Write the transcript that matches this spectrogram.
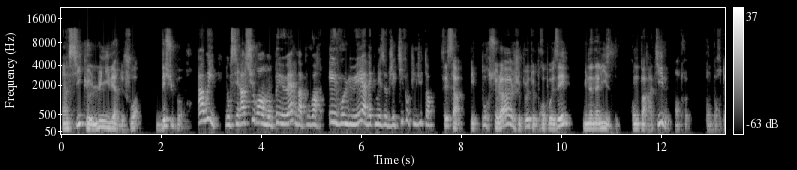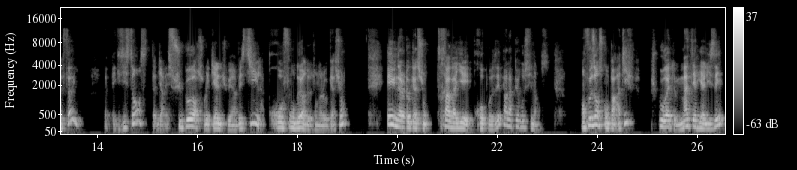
ainsi que l'univers de choix des supports. Ah oui, donc c'est rassurant, mon PER va pouvoir évoluer avec mes objectifs au fil du temps. C'est ça. Et pour cela, je peux te proposer une analyse comparative entre ton portefeuille euh, existant, c'est-à-dire les supports sur lesquels tu es investi, la profondeur de ton allocation, et une allocation travaillée et proposée par la Pérouse Finance. En faisant ce comparatif, je pourrais te matérialiser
